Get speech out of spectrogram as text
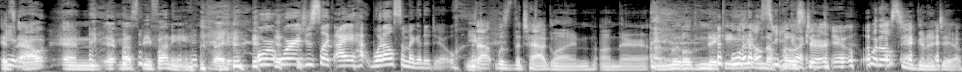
It's You know? out and it must be funny, right? or or I just like I ha- what else am I gonna do? That was the tagline on there on little Nicky What on else the are you going poster. to do? What else are you gonna do?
